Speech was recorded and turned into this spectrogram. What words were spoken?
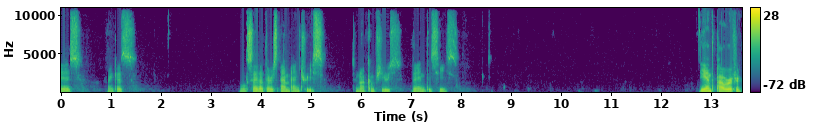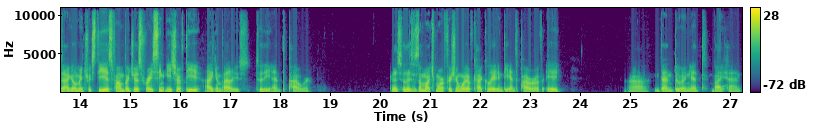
is, I guess, we'll say that there's m entries to not confuse the indices. The nth power of your diagonal matrix D is found by just raising each of the eigenvalues to the nth power. Okay, so this is a much more efficient way of calculating the nth power of A uh, than doing it by hand.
